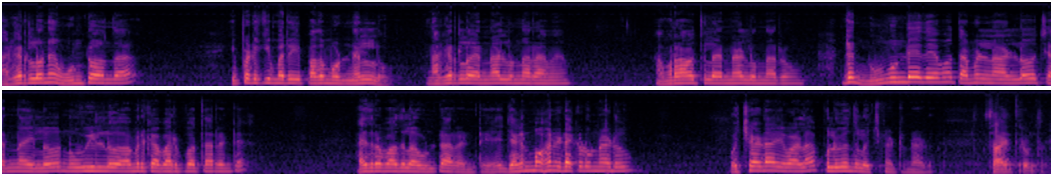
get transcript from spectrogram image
నగర్లోనే ఉంటోందా? ఇప్పటికి మరి పదమూడు నెలలు. నగర్లో ఎన్నాళ్ళు ఉన్నారు ఆమె? అమరావతిలో ఎన్నాళ్ళు ఉన్నారు? అంటే నువ్వు ఉండేదేమో తమిళనాడులో చెన్నైలో నువ్వు వీళ్ళు అమెరికా పారిపోతారంటే? హైదరాబాద్లో ఉంటారంటే? జగన్మోహన్ రెడ్డి ఎక్కడున్నాడు వచ్చాడా ఇవాళ? పులివెందులు వచ్చినట్టున్నాడు. సాయంత్రం సార్.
